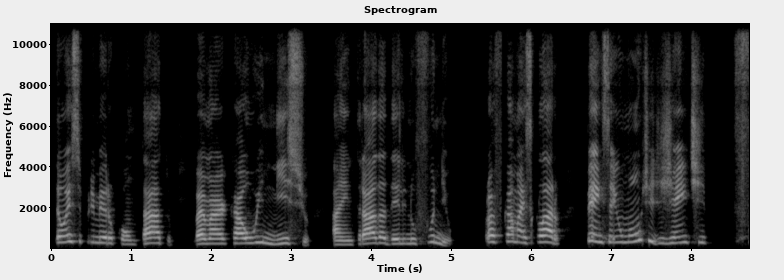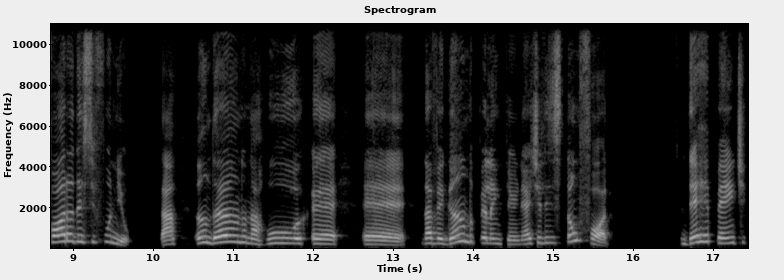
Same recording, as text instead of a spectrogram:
Então, esse primeiro contato vai marcar o início, a entrada dele no funil. Para ficar mais claro, pense em um monte de gente fora desse funil tá? Andando na rua, é, é, navegando pela internet, eles estão fora. De repente,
